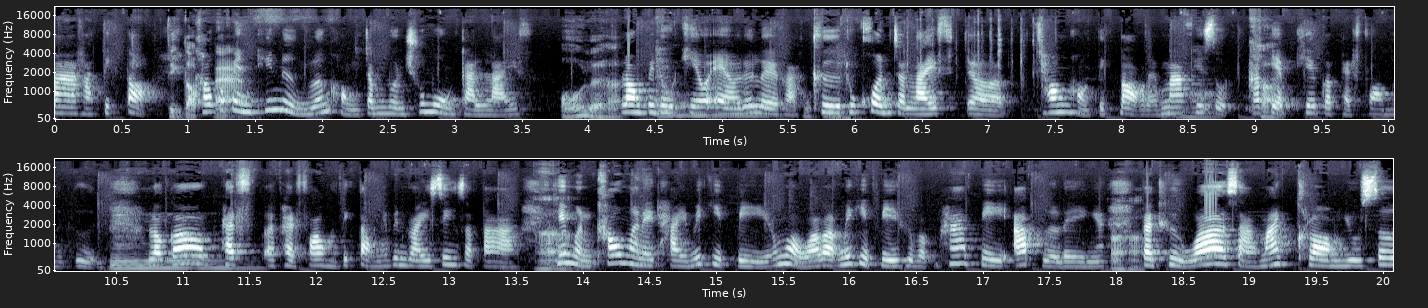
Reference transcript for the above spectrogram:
มาค่ะ TikTok TikTok เขาก็อ่าเป็นที่หนึ่งเรื่องของจำนวนชั่วโมงการไลฟ์ โอ้เหรอฮะลองไปดู KOL ได้เลยค่ะโอ้โหคือทุกคนจะไลฟ์เอ่อช่องของ TikTok เนี่ยมากที่สุดครัถ้าบเปรียบเทียบกับแพลตฟอร์มอื่นอืมๆแล้วก็แพลตแพลตฟอร์มของ TikTok นี่เป็น rising star อ่าที่เหมือนเข้ามาในไทยไม่กี่ปี ต้องบอกว่าแบบไม่กี่ปีคือแบบ 5 ปีอัพหรืออะไรอย่างเงี้ยอ่าฮะแต่ถือว่าสามารถครอง user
